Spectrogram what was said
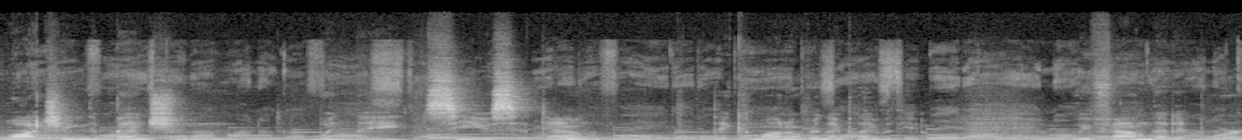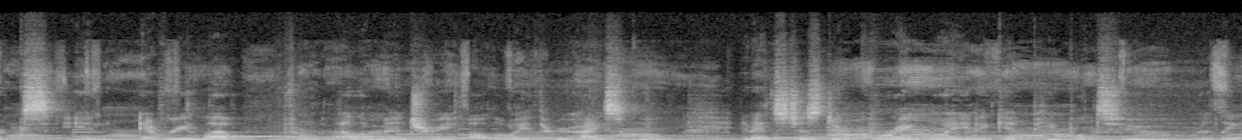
watching the bench and when they see you sit down, they come on over and they play with you. We found that it works in every level from elementary all the way through high school, and it's just a great way to get people to really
